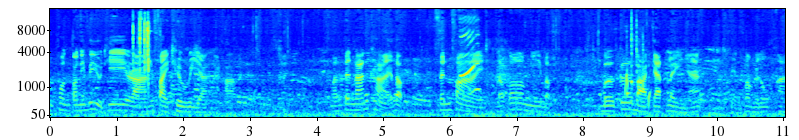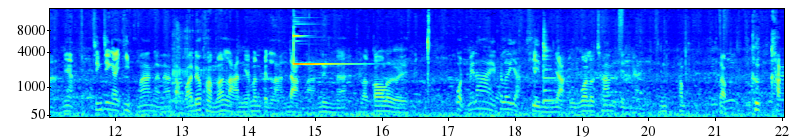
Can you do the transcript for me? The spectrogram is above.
ทุกคนตอนนี้ไปอยู่ที่ร้านไฟคิวเรียนะครับ มันเป็นร้านขายแบบเฟรนฟรายแล้วก็มีแบบเบอร์เกอร์บาร์แกตอะไรอย่างเงี้ยเห็นป่ะไม่รู้อ่าเนี่ยจริงๆไอะอิ่มมากนะนะ แต่ว่าด้วยความว่าร้านเนี้ยมันเป็นร้านดังร้านหนึ่งนะ แล้วก็เลยอดไม่ได้ก็เลยอยากชิมอยากรู้ว่ารสชาติมันเป็นไงทำแบบคึกคัก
